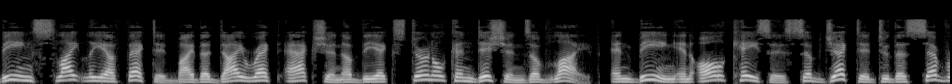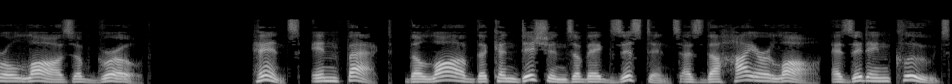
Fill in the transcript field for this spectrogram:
being slightly affected by the direct action of the external conditions of life, and being in all cases subjected to the several laws of growth. Hence, in fact, the law of the conditions of existence is the higher law, as it includes,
